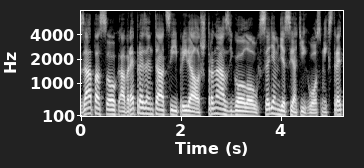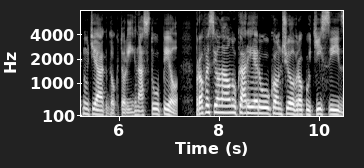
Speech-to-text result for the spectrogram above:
zápasoch a v reprezentácii pridal 14 gólov v 78 stretnutiach, do ktorých nastúpil. Profesionálnu kariéru ukončil v roku 1997.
